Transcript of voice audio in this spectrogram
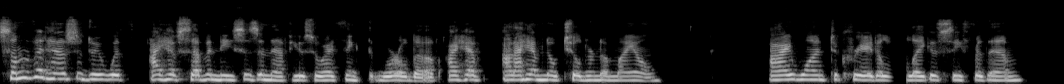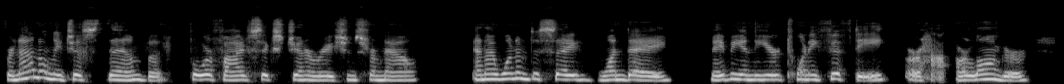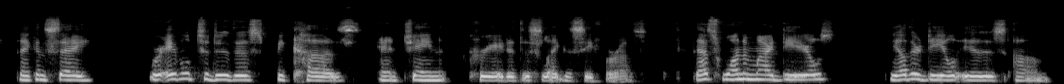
some of it has to do with I have seven nieces and nephews who I think the world of. I have and I have no children of my own. I want to create a legacy for them, for not only just them, but four, five, six generations from now. And I want them to say one day, maybe in the year 2050 or or longer, they can say, "We're able to do this because," and Jane created this legacy for us. That's one of my deals. The other deal is, um,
